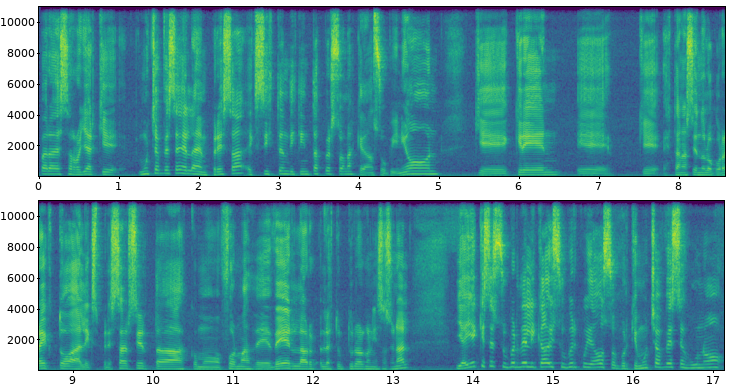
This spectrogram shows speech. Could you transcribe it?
para desarrollar, que muchas veces en las empresas existen distintas personas que dan su opinión, que creen eh, que están haciendo lo correcto al expresar ciertas como formas de ver la, la estructura organizacional. Y ahí hay que ser súper delicado y súper cuidadoso, porque muchas veces uno,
